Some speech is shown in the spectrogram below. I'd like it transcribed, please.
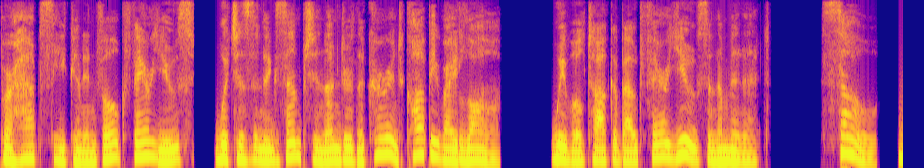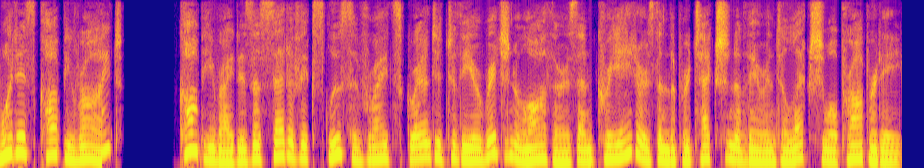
Perhaps he can invoke fair use, which is an exemption under the current copyright law. We will talk about fair use in a minute. So, what is copyright? Copyright is a set of exclusive rights granted to the original authors and creators in the protection of their intellectual property.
